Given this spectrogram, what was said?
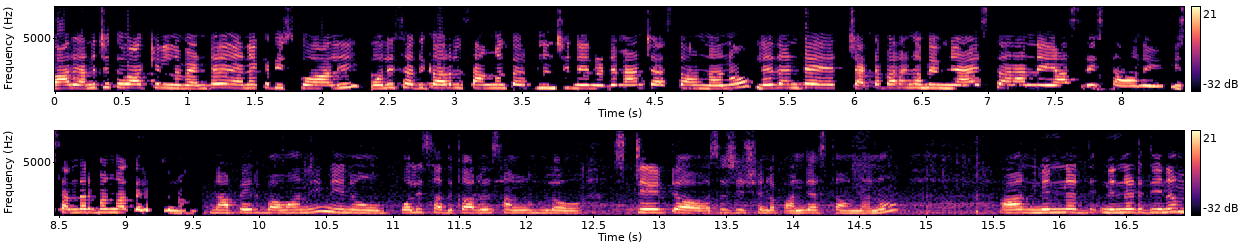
వారి అనుచిత వ్యాఖ్యలను వెంటనే వెనక్కి తీసుకోవాలి. పోలీస్ అధికారుల సంఘం తరఫు నుంచి నేను డిమాండ్ చేస్తా ఉన్నాను. లేదంటే చట్టపరంగా మేము న్యాయస్థానాన్ని ఆశ్రయిస్తామని ఈ సందర్భంగా తెలుపుతున్నాను. నా పేరు భవానీ. నేను పోలీస్ అధికారుల సంఘంలో స్టేట్ అసోసియేషన్లో పనిచేస్తా ఉన్నాను. నిన్న నిన్నటి దినం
